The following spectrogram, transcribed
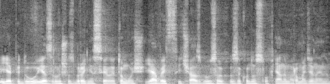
Я піду, я залишу збройні сили, тому що я весь цей час був законослухняним громадянином.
